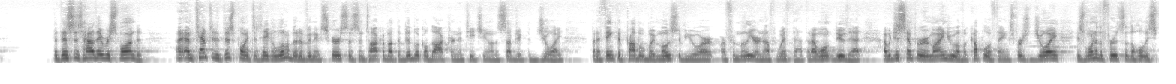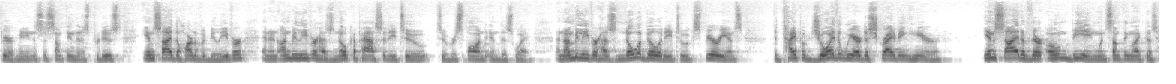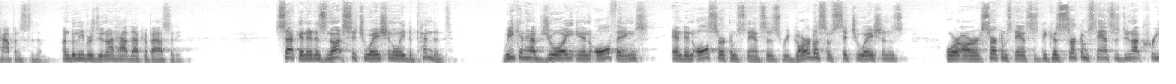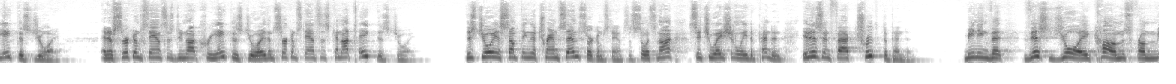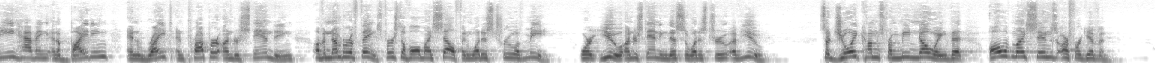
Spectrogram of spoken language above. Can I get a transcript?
But this is how they responded. I'm tempted at this point to take a little bit of an excursus and talk about the biblical doctrine and teaching on the subject of joy. But I think that probably most of you are, are familiar enough with that, that I won't do that. I would just simply remind you of a couple of things. First, joy is one of the fruits of the Holy Spirit, meaning this is something that is produced inside the heart of a believer, and an unbeliever has no capacity to, to respond in this way. An unbeliever has no ability to experience the type of joy that we are describing here inside of their own being when something like this happens to them. Unbelievers do not have that capacity. Second, it is not situationally dependent. We can have joy in all things and in all circumstances, regardless of situations or our circumstances, because circumstances do not create this joy. And if circumstances do not create this joy, then circumstances cannot take this joy. This joy is something that transcends circumstances. So it's not situationally dependent. It is in fact truth dependent. Meaning that this joy comes from me having an abiding and right and proper understanding of a number of things. First of all, myself and what is true of me. Or you understanding this and what is true of you. So joy comes from me knowing that all of my sins are forgiven.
